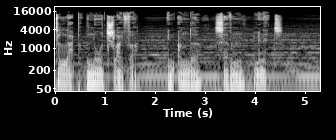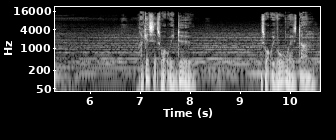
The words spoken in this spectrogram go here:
to lap the Nordschleife in under seven minutes. I guess it's what we do. It's what we've always done.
